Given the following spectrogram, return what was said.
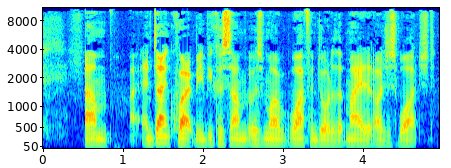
um, and don't quote me because um, it was my wife and daughter that made it. I just watched.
